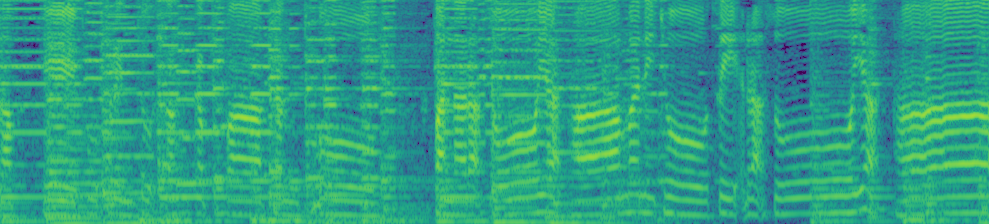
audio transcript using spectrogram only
สัพเพปุเรนตุสังกัปปาจันโท ปันระโสยะธามนิโชติระโสยะธา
